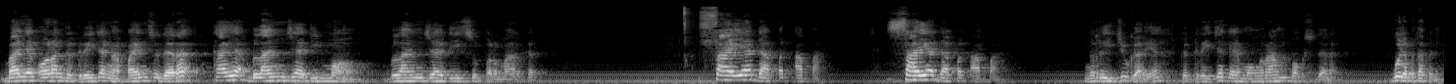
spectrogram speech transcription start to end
Banyak orang ke gereja ngapain saudara? Kayak belanja di mall, belanja di supermarket. Saya dapat apa? Saya dapat apa? Ngeri juga ya, ke gereja kayak mau ngerampok saudara gue dapat apa nih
